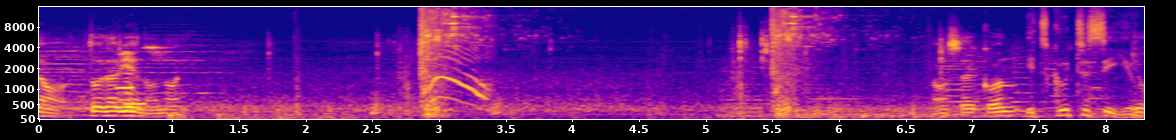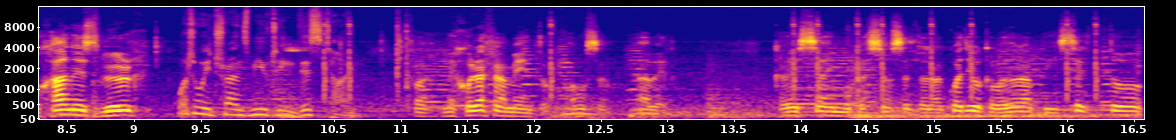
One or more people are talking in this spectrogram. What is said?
No, todavía no, no hay. Vamos a ver con Johannesburg. What are we transmuting this time? Mejorar fragmento. Vamos a, a ver. Cabeza, invocación, saltar acuático, cavadora, insecto,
